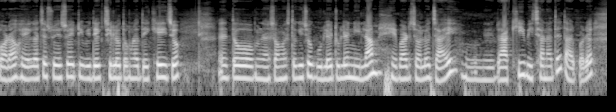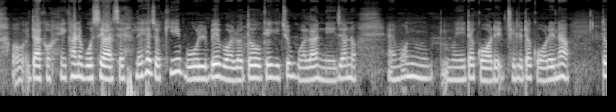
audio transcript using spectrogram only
করা হয়ে গেছে, শুয়ে শুয়ে টিভি দেখছিলো, তোমরা দেখেইছো। তো সমস্ত কিছু গুলে টুলে নিলাম। এবার চলো যাই রাখি বিছানাতে, তারপরে দেখো, এখানে বসে আছে। দেখেছ? কি বলবে বলো তো? ওকে কিছু বলার নেই, জানো? এমন মেয়েটা করে, ছেলেটা করে না। তো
